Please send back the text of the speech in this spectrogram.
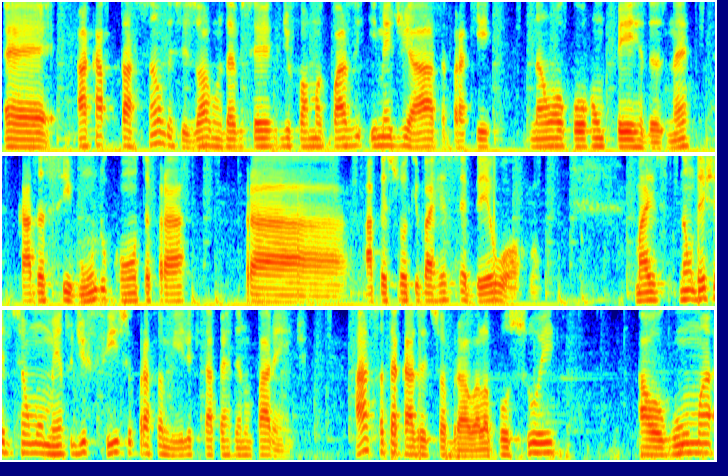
é, a captação desses órgãos deve ser de forma quase imediata para que não ocorram perdas, né? Cada segundo conta para a pessoa que vai receber o órgão. Mas não deixa de ser um momento difícil para a família que está perdendo um parente. A Santa Casa de Sobral, ela possui alguma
